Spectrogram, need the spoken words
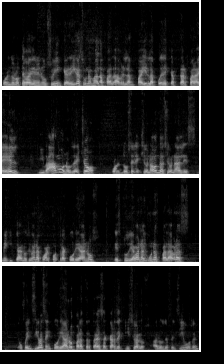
cuando no te va bien en un swing, que digas una mala palabra, el umpire la puede captar para él. Y vámonos, de hecho, cuando seleccionados nacionales mexicanos iban a jugar contra coreanos, estudiaban algunas palabras ofensivas en coreano para tratar de sacar de quicio a los, a los defensivos, ¿eh?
